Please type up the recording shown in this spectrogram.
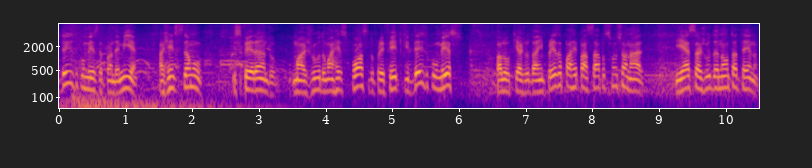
Desde o começo da pandemia, a gente estamos esperando uma ajuda, uma resposta do prefeito, que desde o começo falou que ia ajudar a empresa para repassar para os funcionários. E essa ajuda não está tendo.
